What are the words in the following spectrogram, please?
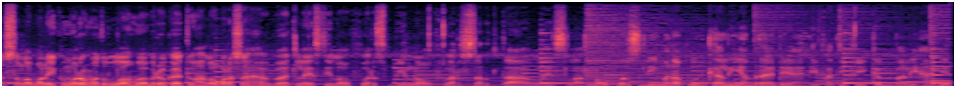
Assalamualaikum warahmatullahi wabarakatuh. Halo para sahabat Lesti Lovers, Belovers, serta Leslar Lovers di mana pun kalian berada Diva TV kembali hadir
